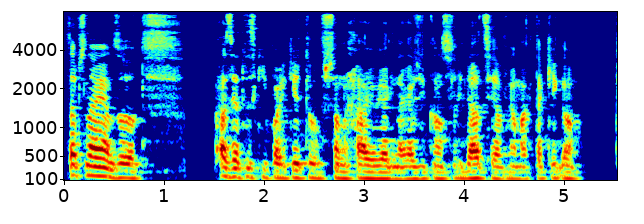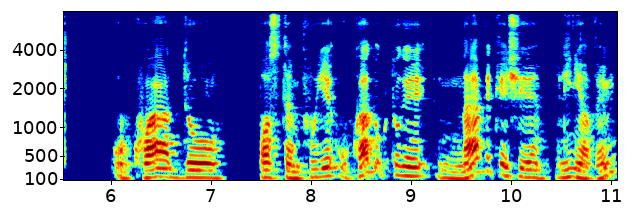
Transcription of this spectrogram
Zaczynając od azjatyckich parkietów w Szanghaju, jak na razie konsolidacja w ramach takiego układu postępuje, układu, który na wykresie liniowym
